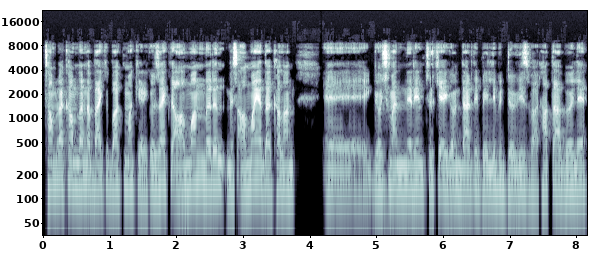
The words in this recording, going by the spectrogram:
tam rakamlarına belki bakmak gerek. Özellikle Almanların mesela Almanya'da kalan e, göçmenlerin Türkiye'ye gönderdiği belli bir döviz var. Hatta böyle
